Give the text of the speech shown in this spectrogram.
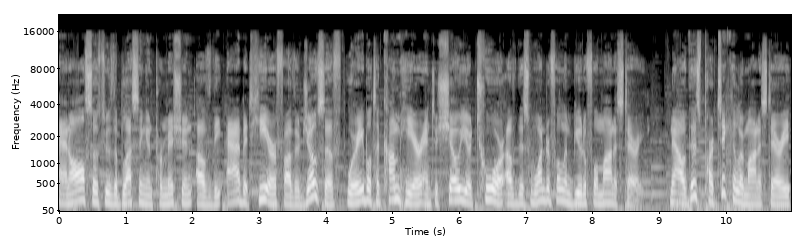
and also through the blessing and permission of the abbot here, Father Joseph, we're able to come here and to show you a tour of this wonderful and beautiful monastery. Now, this particular monastery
